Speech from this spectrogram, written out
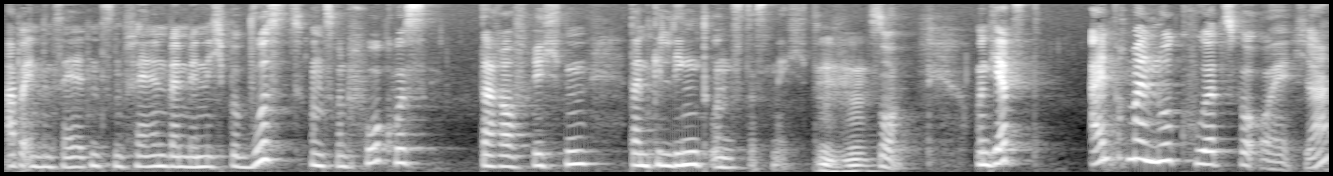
aber in den seltensten Fällen, wenn wir nicht bewusst unseren Fokus darauf richten, dann gelingt uns das nicht. Mhm. So, und jetzt einfach mal nur kurz für euch, ja?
